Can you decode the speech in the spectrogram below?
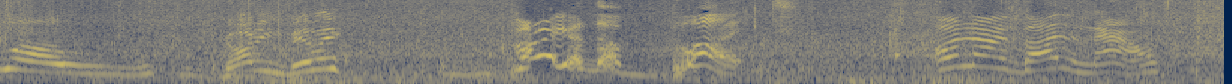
yo! Whoa! Got him, Billy? By the butt! Oh no, by the mouth.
